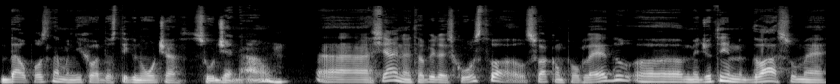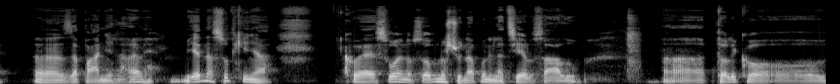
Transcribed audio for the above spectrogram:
da upoznamo njihova dostignuća suđenja. a? E, sjajno je to bilo iskustvo u svakom pogledu, e, međutim dva su me e, zapanjila. je li? Jedna sutkinja koja je svojom osobnošću napunila cijelu salu, a, toliko o,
